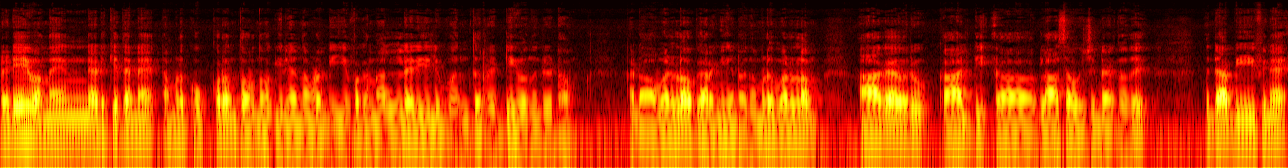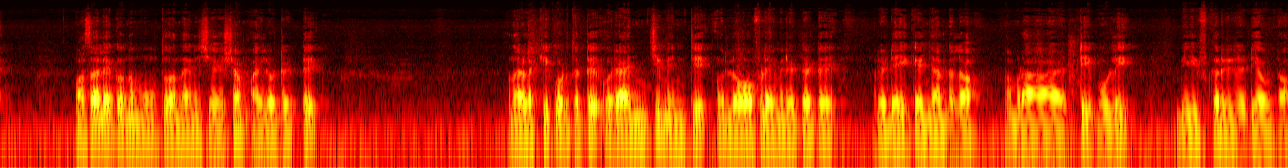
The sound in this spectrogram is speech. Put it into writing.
റെഡിയായി വന്നതിന്റെ ഇടയ്ക്ക് തന്നെ നമ്മൾ കുക്കറും തുറന്ന് നോക്കിയില്ല? നമ്മുടെ ബീഫൊക്കെ നല്ല രീതിയിൽ വെന്ത് റെഡി വന്നിട്ട് കേട്ടോ. കണ്ടോ? ആ വെള്ളമൊക്കെ ഇറങ്ങി കേട്ടോ. നമ്മൾ വെള്ളം ആകെ ഒരു കാൽ ടീ ഗ്ലാസ്സാണ് ഒഴിച്ചിട്ടുണ്ടായിരുന്നത്. എന്നിട്ട് ആ ബീഫിനെ മസാലയൊക്കെ ഒന്ന് മൂത്ത് വന്നതിന് ശേഷം അതിലോട്ടിട്ട് ഒന്ന് ഇളക്കി കൊടുത്തിട്ട് ഒരു അഞ്ച് മിനിറ്റ് ഒരു ലോ ഫ്ലെയിമിലിട്ടിട്ട് റെഡി ആയി കഴിഞ്ഞാലുണ്ടല്ലോ നമ്മുടെ അടിപൊളി ബീഫ് കറി റെഡി ആവും കേട്ടോ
